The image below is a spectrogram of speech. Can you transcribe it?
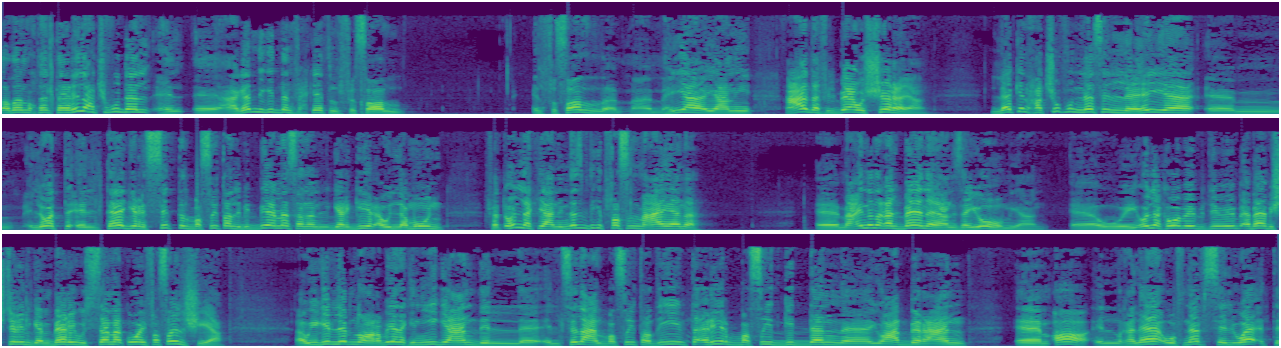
القضايا المختلفه التغيير اللي هتشوفوه ده آه، عجبني جدا في حكاية الفصال. الفصال هي يعني عادة في البيع والشراء يعني. لكن هتشوفوا الناس اللي هي اللي هو الت- التاجر الست البسيطة اللي بتبيع مثلا الجرجير أو الليمون فتقول لك يعني الناس بتيجي تفاصل معايا أنا. آه، مع إن أنا غلبانة يعني زيهم يعني. آه، ويقول لك هو بيب- بيبقى بقى بيشتري الجمبري والسمك وهو يفاصلش يعني. أو يجيب لابنه عربية لكن يجي عند ال- السلع البسيطة دي تقرير بسيط جدا آه، يعبر عن آه الغلاء وفي نفس الوقت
